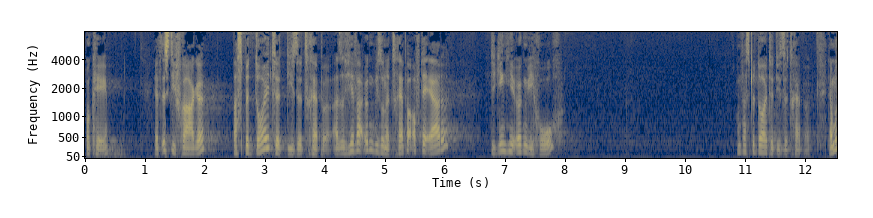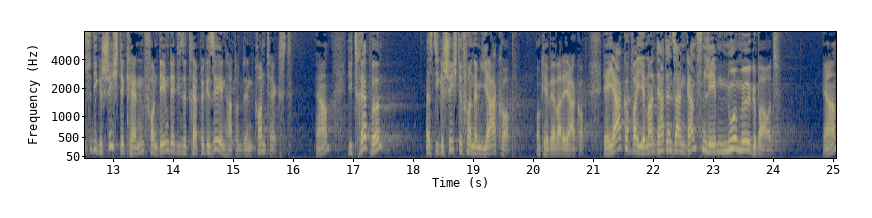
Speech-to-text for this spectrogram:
Okay, jetzt ist die Frage, was bedeutet diese Treppe? Also hier war irgendwie so eine Treppe auf der Erde, die ging hier irgendwie hoch. Und was bedeutet diese Treppe? Da musst du die Geschichte kennen von dem, der diese Treppe gesehen hat und den Kontext. Ja? Die Treppe, das ist die Geschichte von dem Jakob. Okay, wer war der Jakob? Der Jakob war jemand, der hat in seinem ganzen Leben nur Müll gebaut. Ja?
